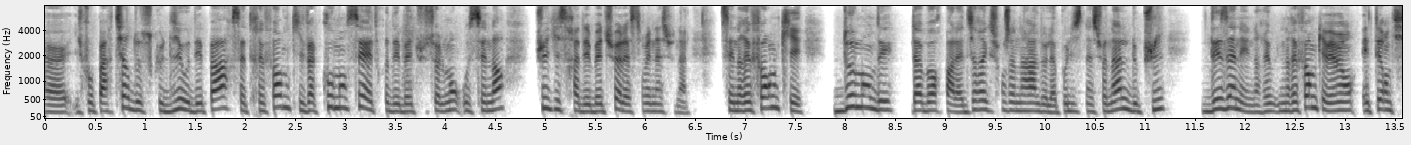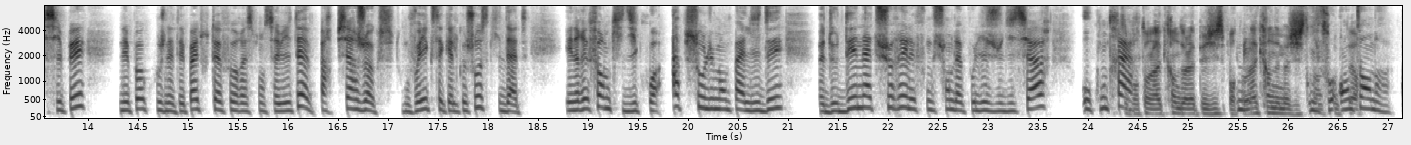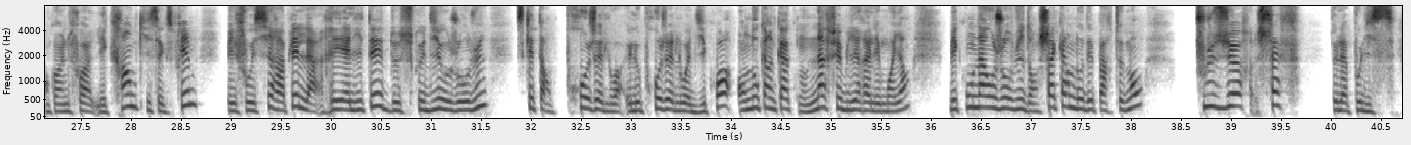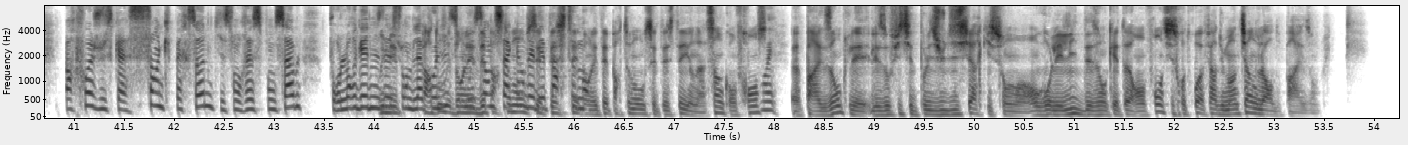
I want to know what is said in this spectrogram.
Euh, il faut partir de ce que dit au départ cette réforme qui va commencer à être débattue seulement au Sénat, puis qui sera débattue à l'Assemblée nationale. C'est une réforme qui est demandée d'abord par la Direction générale de la police nationale depuis des années. Une réforme qui avait été anticipée une époque où je n'étais pas tout à fait aux responsabilités, par Pierre Jox. Donc vous voyez que c'est quelque chose qui date. Et une réforme qui dit quoi? Absolument pas l'idée de dénaturer les fonctions de la police judiciaire. Au contraire. C'est pourtant la crainte de la PJ, c'est pourtant la crainte des magistrats. Il faut entendre, encore une fois, les craintes qui s'expriment, mais il faut aussi rappeler la réalité de ce que dit aujourd'hui ce qui est un projet de loi. Et le projet de loi dit quoi? En aucun cas qu'on affaiblirait les moyens, mais qu'on a aujourd'hui dans chacun de nos départements plusieurs chefs de la police. Parfois jusqu'à cinq personnes qui sont responsables pour l'organisation de la police dans les chacun des départements. dans les départements où c'est testé, il y en a cinq en France. Euh, par exemple, les, officiers de police judiciaire, qui sont en gros l'élite des enquêteurs en France, ils se retrouvent à faire du maintien de l'ordre, par exemple.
